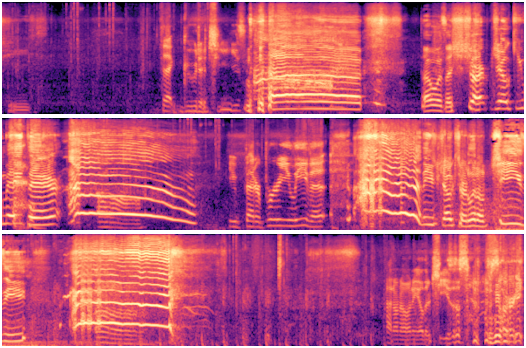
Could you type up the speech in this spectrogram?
Jeez. That Gouda cheese. that was a sharp joke you made there. Ah! You better believe it. Ah! These jokes are a little cheesy. Ah! I don't know any other cheeses. Sorry.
